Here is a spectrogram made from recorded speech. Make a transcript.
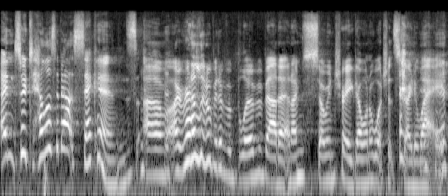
And so tell us about Seconds. Um, I read a little bit of a blurb about it and I'm so intrigued. I want to watch it straight away.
